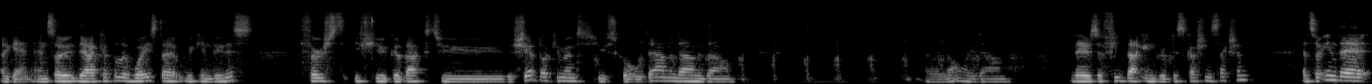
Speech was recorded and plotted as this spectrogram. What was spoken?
again? And so there are a couple of ways that we can do this. First, if you go back to the shared document, you scroll down and down and down, a long way down. There's a feedback and group discussion section. And so in there,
